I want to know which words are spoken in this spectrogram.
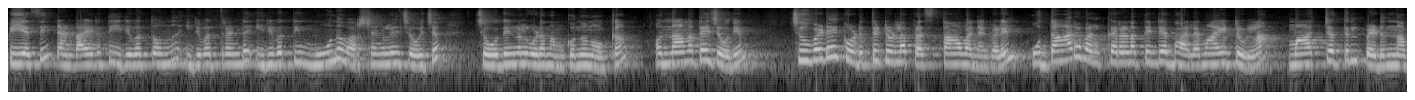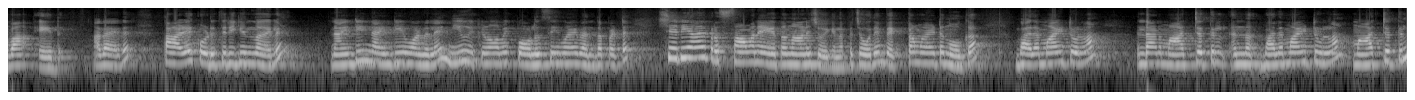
പി എസ് സി രണ്ടായിരത്തി ഇരുപത്തി ഒന്ന് ഇരുപത്തിരണ്ട് ഇരുപത്തി മൂന്ന് വർഷങ്ങളിൽ ചോദിച്ച ചോദ്യങ്ങൾ കൂടെ നമുക്കൊന്ന് നോക്കാം. ഒന്നാമത്തെ ചോദ്യം ചുവടെ കൊടുത്തിട്ടുള്ള പ്രസ്താവനകളിൽ ഉദാരവൽക്കരണത്തിന്റെ ഫലമായിട്ടുള്ള മാറ്റത്തിൽ പെടുന്നവ ഏത്? അതായത് താഴെ കൊടുത്തിരിക്കുന്നതിൽ നയന്റീൻ നയന്റി വണ്ണിലെ ന്യൂ ഇക്കണോമിക് പോളിസിയുമായി ബന്ധപ്പെട്ട് ശരിയായ പ്രസ്താവന ഏതെന്നാണ് ചോദിക്കുന്നത്? അപ്പോൾ ചോദ്യം വ്യക്തമായിട്ട് നോക്കുക. ഫലമായിട്ടുള്ള എന്താണ് മാറ്റത്തിൽ എന്ന ഫലമായിട്ടുള്ള മാറ്റത്തിൽ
